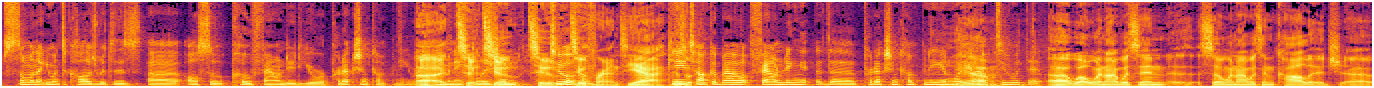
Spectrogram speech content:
someone that you went to college with is uh, also co-founded your production company, right? Uh, Imminent two, Collision. two, two, Two of two them. friends. Yeah. Can you talk about founding the production company and what you're up to with it? Uh, well, when I was in, uh, so when I was in college, uh,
